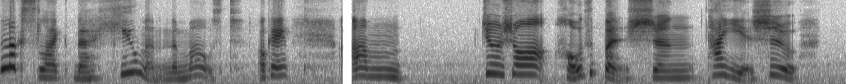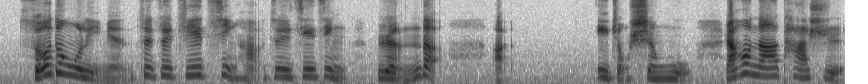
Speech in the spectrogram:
looks like the human the most. OK， 嗯，就是说猴子本身它也是。所有动物里面最最接近哈，最接近人的啊一种生物。然后呢，它是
